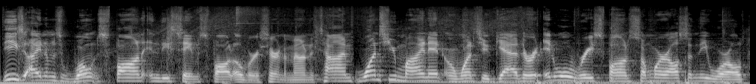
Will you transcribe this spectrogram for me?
these items won't spawn in the same spot over a certain amount of time. Once you mine it or once you gather it, it will respawn somewhere else in the world,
